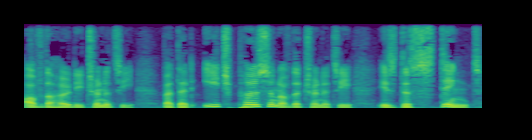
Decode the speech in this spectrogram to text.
of the Holy Trinity, but that each person of the Trinity is distinct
